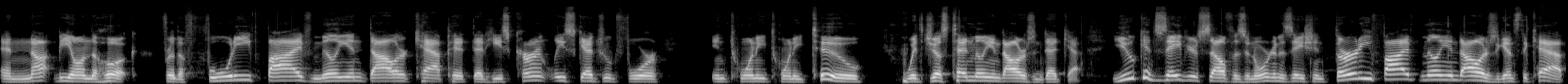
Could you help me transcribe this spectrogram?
and not be on the hook for the $45 million cap hit that he's currently scheduled for in 2022 with just $10 million in dead cap. You can save yourself as an organization $35 million against the cap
